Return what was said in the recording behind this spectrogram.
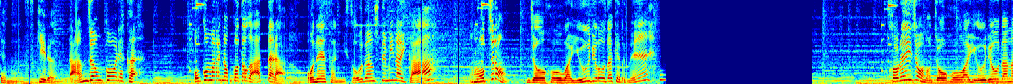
テムスキルダンジョン攻略。お困りのことがあったらお姉さんに相談してみないか？もちろん情報は有料だけどね。それ以上の情報は有料だな。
